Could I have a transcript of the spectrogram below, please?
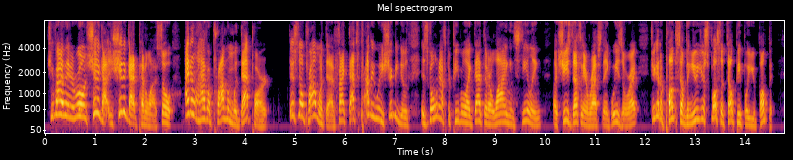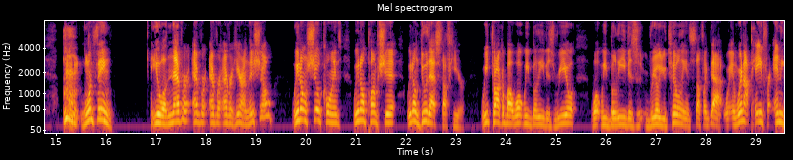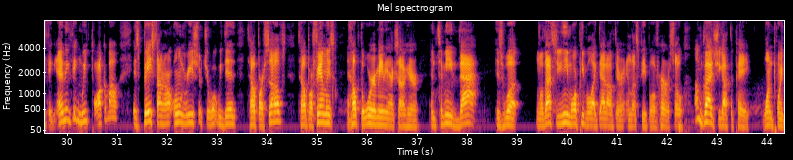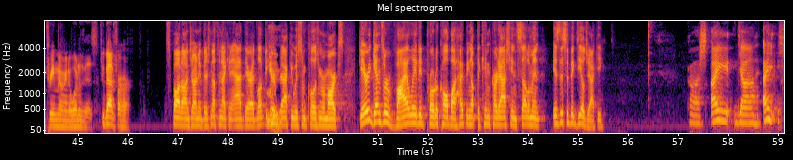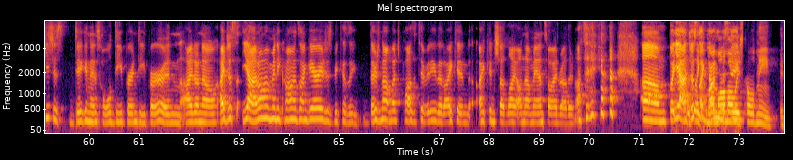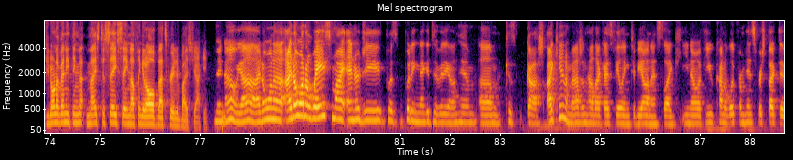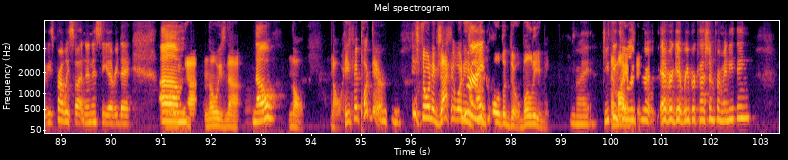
she violated a rule and should have got should have got penalized. So I don't have a problem with that part. There's no problem with that. In fact, that's probably what he should be doing is going after people like that that are lying and stealing. Like she's definitely a rat snake weasel, right? If you're gonna pump something, you you're supposed to tell people you pump it. One thing you will never, ever, ever, ever hear on this show: we don't shill coins, we don't pump shit, we don't do that stuff here. We talk about what we believe is real, what we believe is real utility and stuff like that. And we're not paid for anything. Anything we talk about is based on our own research or what we did to help ourselves, to help our families, and help the warrior maniacs out here. And to me, that is what, well, that's, you need more people like that out there and less people of her. So I'm glad she got to pay 1.3 million or what it is. Too bad for her. Spot on, Johnny. There's nothing I can add there. I'd love to hear Jackie with some closing remarks. Gary Gensler violated protocol by hyping up the Kim Kardashian settlement. Is this a big deal, Jackie? Gosh, I yeah, I he's just digging his hole deeper and deeper, and I don't know. I just yeah, I don't have many comments on Gary just because he, there's not much positivity that I can I can shed light on that man, so I'd rather not say. um, but yeah, it's just like, like my mom always told me, if you don't have anything nice to say, say nothing at all. That's great advice, Jackie. I know, yeah. I don't want to I don't want to waste my energy put, putting negativity on him, um, because gosh, I can't imagine how that guy's feeling, to be honest. Like, you know, if you kind of look from his perspective, he's probably sweating in his seat every day. Um, no, he's not. No, no, no. He's been put there. Mm-hmm. He's doing exactly what he's right. told to do. Believe me. Right. Do you think he'll ever, ever, get repercussion from anything?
